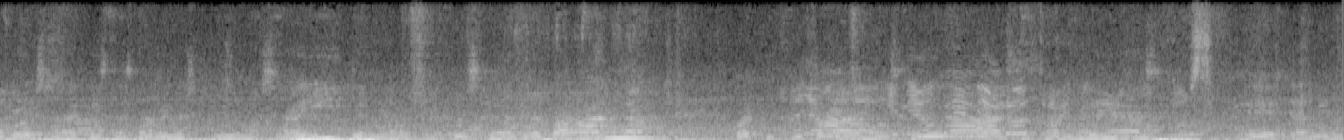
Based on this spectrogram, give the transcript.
Como los anarquistas también estuvimos ahí, teníamos un puesto de propaganda, participábamos en las asambleas, eh, también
